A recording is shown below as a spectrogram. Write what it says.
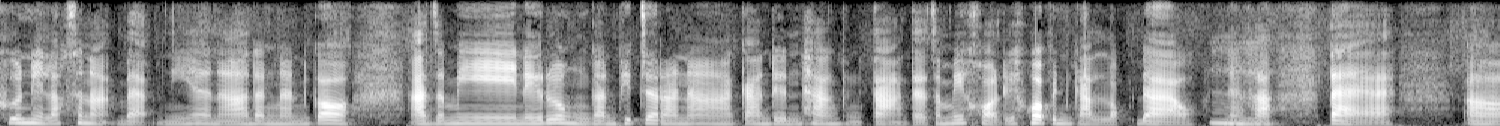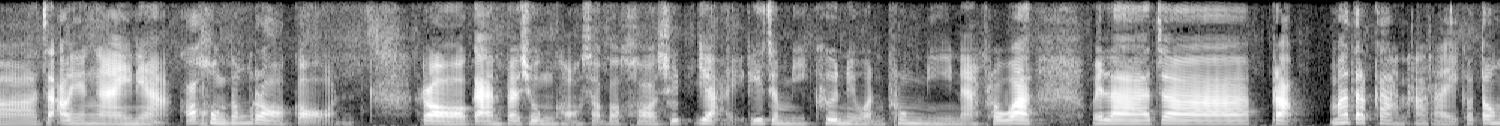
ขึ้นในลักษณะแบบนี้นะ ดังนั้นก็อาจจะมีในเรื่องของการพิจารณาการเดินทางต่างๆ แต่จะไม่ขอเรียกว่าเป็นการล็อกดาวน์นะคะ แต่จะเอายังไงเนี่ยก็คงต้องรอก่อน รอการประชุมของสบคชุดใหญ่ที่จะมีขึ้นในวันพรุ่งนี้นะ เพราะว่าเวลาจะปรับมาตรการอะไรก็ต้อง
